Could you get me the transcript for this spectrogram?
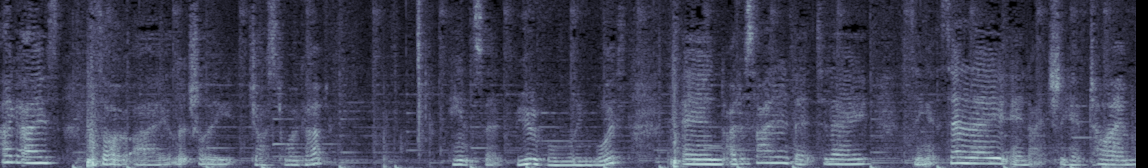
Hi guys! So I literally just woke up, hence that beautiful morning voice, and I decided that today, seeing it's Saturday and I actually have time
